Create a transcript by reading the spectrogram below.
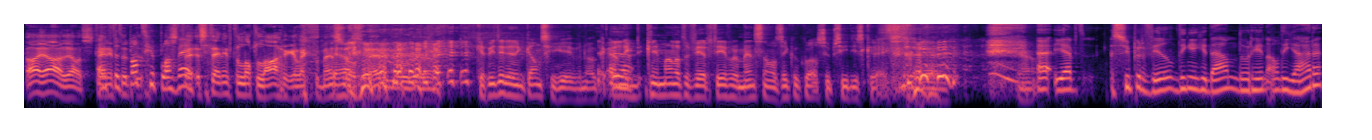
Ah ja, ja. Stijn heeft het de- pad geplaveid. Stijn- Stijn heeft de lat lager gelegd voor mensen zoals mij. Ik bedoel, eh, Ik heb iedereen een kans gegeven ook. En Ja. ik, ik neem aan dat de VRT voor mensen als ik ook wel subsidies krijgt. Eh, eh, je hebt superveel dingen gedaan doorheen al die jaren.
